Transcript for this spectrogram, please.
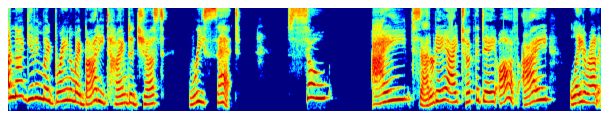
I'm not giving my brain or my body time to just reset. So I, Saturday, I took the day off. I laid around.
